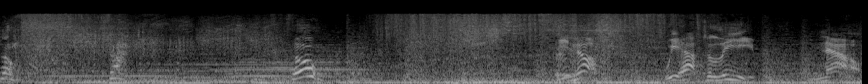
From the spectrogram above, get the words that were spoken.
No. No. Enough. We have to leave. Now.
